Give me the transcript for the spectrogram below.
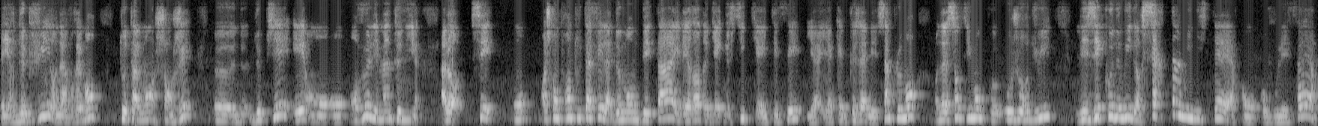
D'ailleurs, depuis, on a vraiment totalement changé euh, de, de, pied et on, on, on, veut les maintenir. Alors, c'est, moi, je comprends tout à fait la demande d'État et l'erreur de diagnostic qui a été faite il il y a quelques années. Simplement, on a le sentiment qu'aujourd'hui, les économies dans certains ministères qu'on voulait faire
